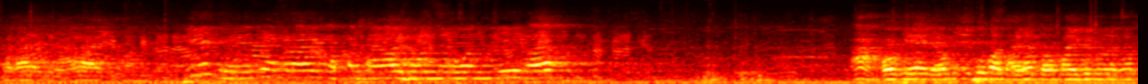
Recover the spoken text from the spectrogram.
ไม่ได้ปัญหาอะไรคิดเห็นอย่างไรกับประชาชนในวันนี้ครับอะโอเค เดี๋ยวมีผู้ประสายท่านต่อไปขึ้นมาแล้วครับ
